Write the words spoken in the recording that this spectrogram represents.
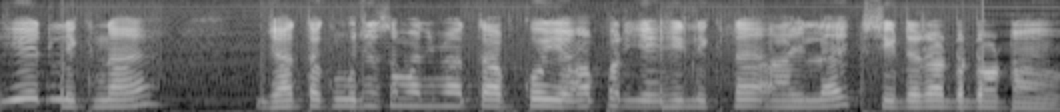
ये लिखना है। जहाँ तक मुझे समझ में आता है, आपको यहाँ पर यही लिखना है आई लाइक सीडरा डॉट आई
